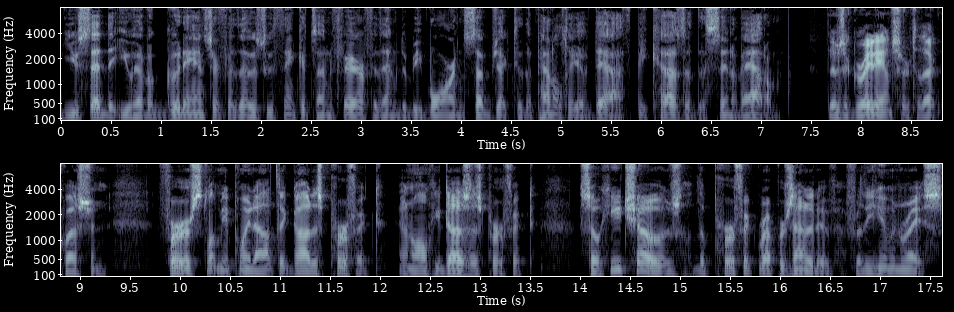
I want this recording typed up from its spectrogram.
You said that you have a good answer for those who think it's unfair for them to be born subject to the penalty of death because of the sin of Adam. There's a great answer to that question. First, let me point out that God is perfect, and all he does is perfect. So he chose the perfect representative for the human race.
